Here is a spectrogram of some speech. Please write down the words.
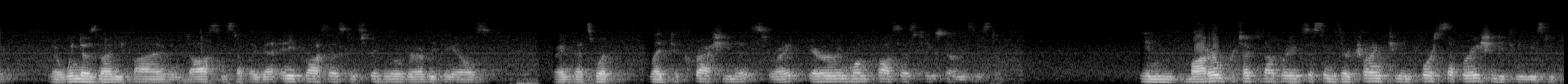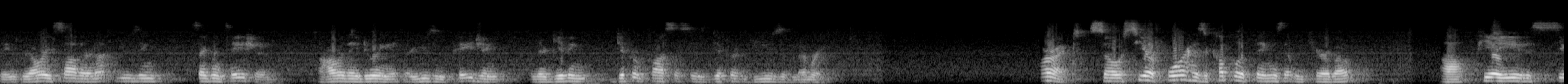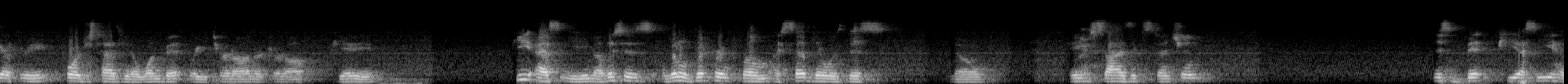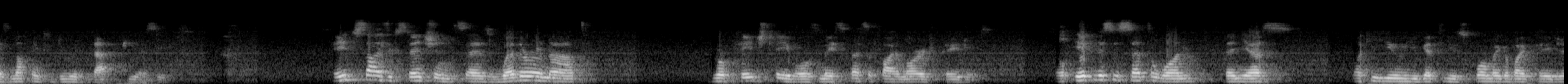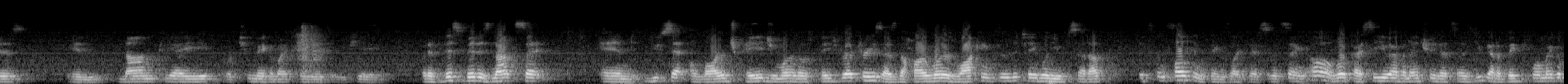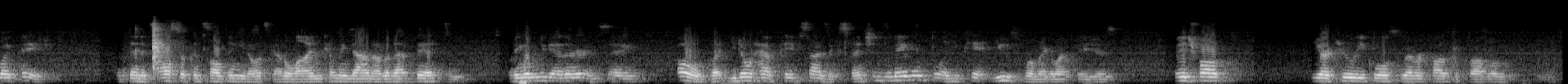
you know, Windows 95 and DOS and stuff like that, any process can scribble over everything else, right? That's what led to crashiness, right? Error in one process takes down the system. In modern protected operating systems, they're trying to enforce separation between these two things. We already saw they're not using segmentation. So how are they doing it? They're using paging, and they're giving different processes different views of memory. All right, so CR4 has a couple of things that we care about. Uh, PAE, this CR3, 4 just has, you know, one bit where you turn on or turn off PAE. PSE, now this is a little different from, I said there was this, you know, page size extension. This bit PSE has nothing to do with that PSE. Page size extension says whether or not your page tables may specify large pages. So if this is set to 1, then yes, lucky you, you get to use 4 megabyte pages in non-PAE or 2 megabyte pages in PAE. But if this bit is not set and you set a large page in one of those page directories as the hardware is walking through the table you've set up, it's consulting things like this. And it's saying, oh, look, I see you have an entry that says you got a big 4 megabyte page. But then it's also consulting, you know, it's got a line coming down out of that bit and putting them together and saying, oh, but you don't have page size extensions enabled? Well, you can't use 4 megabyte pages. Page fault, CR2 equals whoever caused the problem,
